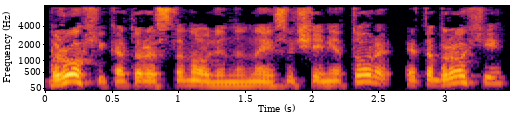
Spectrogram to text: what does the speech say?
брохи, которые установлены на изучение Торы, это брохи,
